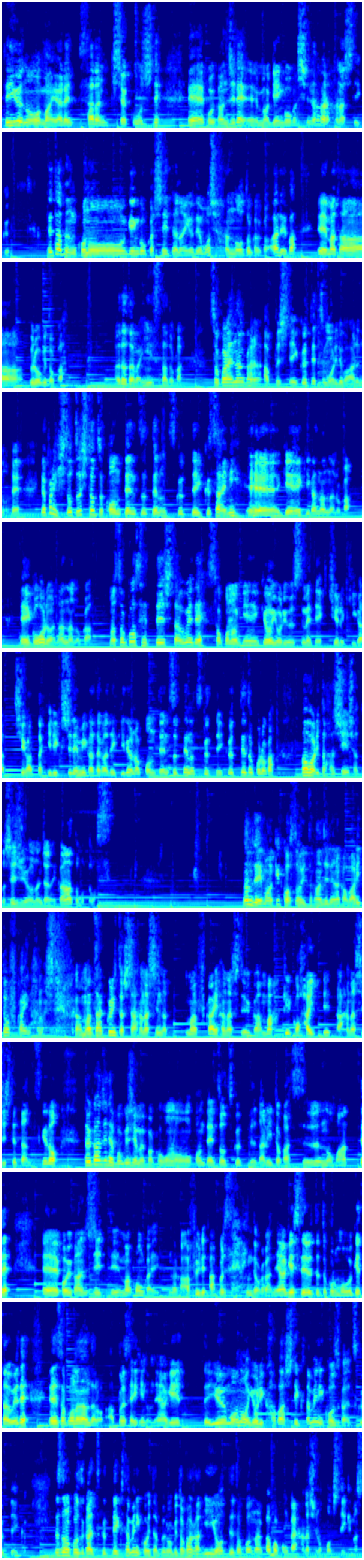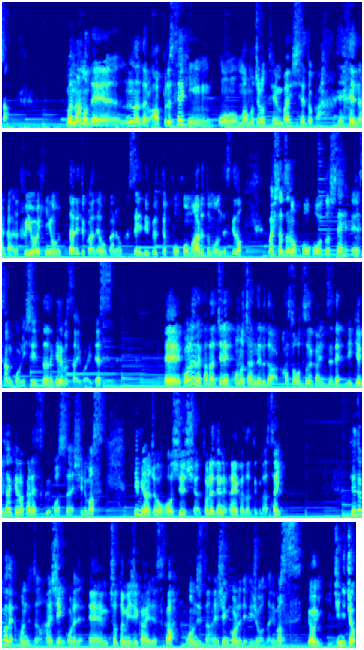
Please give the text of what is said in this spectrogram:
っていうのをまあやれ、さらに希釈をして、えー、こういう感じで、えー、まあ言語化しながら話していく。で、多分この言語化していた内容でもし反応とかがあれば、えー、またブログとか、例えばインスタとか、そこら辺なんかアップしていくってつもりではあるので、やっぱり一つ一つコンテンツっていうのを作っていく際に、えー、現役が何なのか、えー、ゴールは何なのか、まあ、そこを設定した上で、そこの現役をより薄めて、切る気が違った切り口で見方ができるようなコンテンツっていうのを作っていくっていうところが、まあ、割と発信者として重要なんじゃないかなと思ってます。なので、まあ結構そういった感じで、なんか割と深い話というか、まあざっくりとした話になまあ深い話というか、まあ結構入ってった話してたんですけど、という感じで僕自身もやっぱここのコンテンツを作ってたりとかするのもあって、えー、こういう感じっていう、まあ今回、なんかアプリ、アップル製品とかが値上げしてるってところも受けた上で、えー、そこのなんだろう、アップル製品の値上げっていうものをよりカバーしていくために小遣いを作っていく。で、その小遣いを作っていくためにこういったブログとかがいいよってところなんかも今回話の方していきました。まあ、なので、なんだろう、アップル製品を、まあ、もちろん転売してとか なんか不要品を売ったりとかでお金を稼いでいくって方法もあると思うんですけど、まあ、一つの方法として、参考にしていただければ幸いです。えー、このような形で、このチャンネルでは仮想通貨についてできるだけ分かりやすくお伝えしています。日々の情報収集やトレードにあやかってください。というところで、本日の配信、これで、えー、ちょっと短いですが、本日の配信、これで以上になります。良い一日を。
